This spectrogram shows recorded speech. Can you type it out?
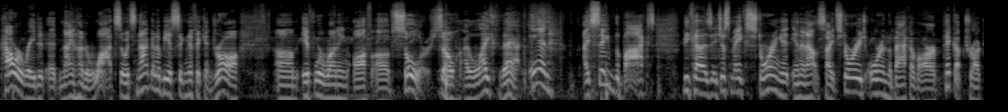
power rated at 900 watts, so it's not going to be a significant draw um, if we're running off of solar. So I like that. And I saved the box because it just makes storing it in an outside storage or in the back of our pickup truck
